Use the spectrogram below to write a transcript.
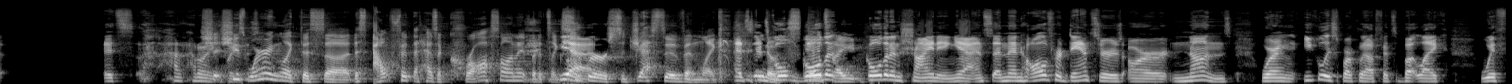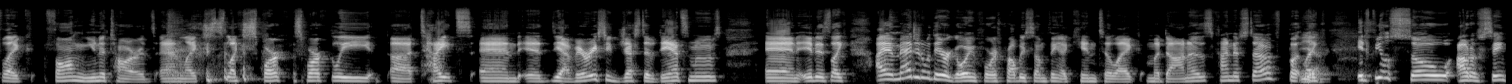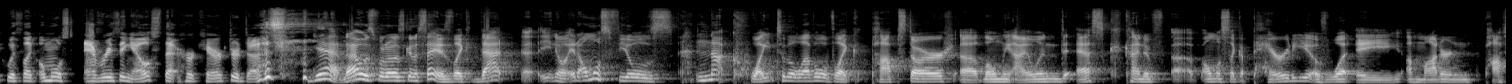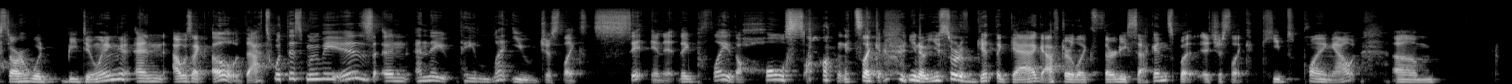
it's how, how do I? She, she's this? wearing like this uh, this outfit that has a cross on it, but it's like yeah. super suggestive and like it's, it's know, gold, golden, tight. golden and shining. Yeah, and and then all of her dancers are nuns wearing equally sparkly outfits, but like with like thong unitards and like like spark sparkly uh, tights and it yeah very suggestive dance moves and it is like I imagine what they were going for is probably something akin to like Madonna's kind of stuff, but like yeah. it feels so out of sync with like almost everything else that her character does. yeah, that was what I was gonna say. Is like that, uh, you know, it almost feels not quite to the level of like pop star uh, Lonely Island esque kind of uh, almost like a parody of what a a modern pop star would be doing, and I was like, oh, that's what this movie is, and and they they let you just like sit in it. They play the whole song. It's like, you know, you sort of get the gag after like 30 seconds, but it just like keeps playing out. Um,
